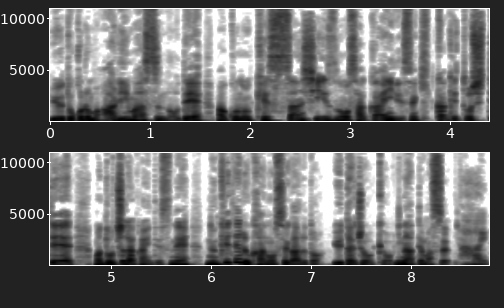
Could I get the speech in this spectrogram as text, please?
いうところもありますので、まあこの決算シーズンを境にですね、きっかけとして、まあどちらかにですね、抜け出る可能性があるといった状況になってます。はい。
